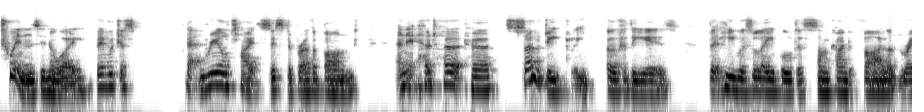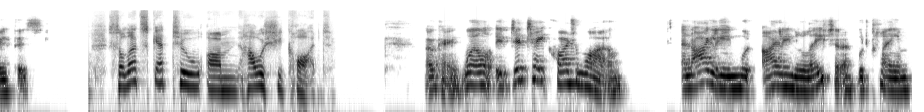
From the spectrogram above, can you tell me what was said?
twins in a way. They were just that real tight sister brother bond. And it had hurt her so deeply over the years that he was labeled as some kind of violent rapist. So let's get to um, how was she caught? Okay, well, it did take quite a while. And Aileen would Aileen later would claim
